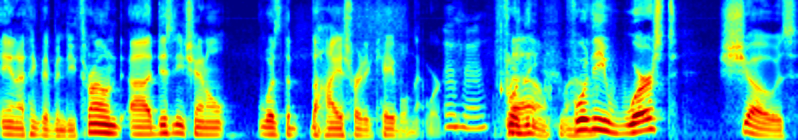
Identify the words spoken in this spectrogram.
and I think they've been dethroned. Uh Disney Channel was the the highest rated cable network Mhm. for Wow. the Wow. for the worst shows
